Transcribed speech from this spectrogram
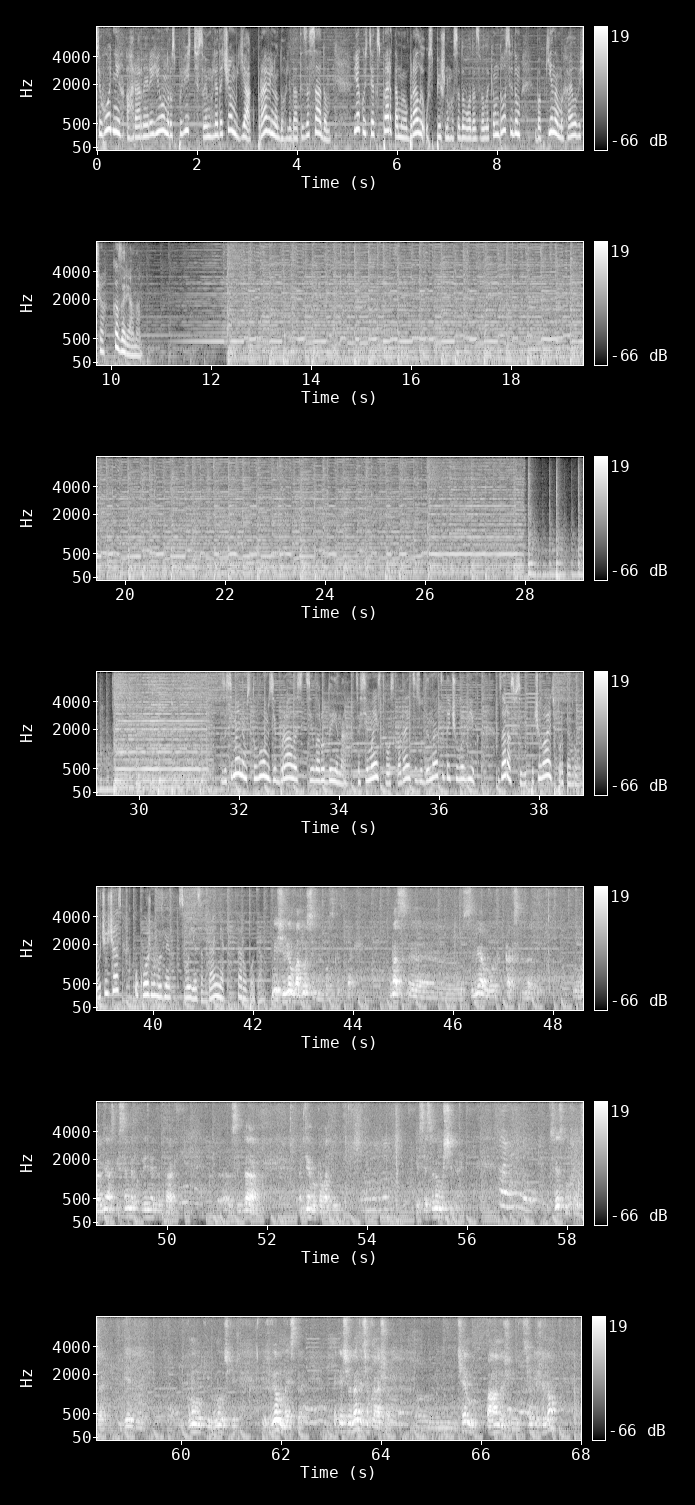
Сьогодні аграрний регіон розповість своїм глядачам, як правильно доглядати за садом. В якості експерта ми обрали успішного садовода з великим досвідом Бабкіна Михайловича Казаряна. За сімейним столом зібралась ціла родина. Це сімейство складається з 11 чоловік. Зараз всі відпочивають, проте в робочий час у кожного з них своє завдання та робота. Мы живем в одной семье, можно сказать так. У нас э, семья, вот как сказать, в армянских семьях принято так. Э, Всегда один руководитель. Естественно, мужчина. Все слушаются, дети, внуки, внучки. И живем вместе. Это еще знаете, чем хорошо? Чем погано жить. Чем тяжело,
